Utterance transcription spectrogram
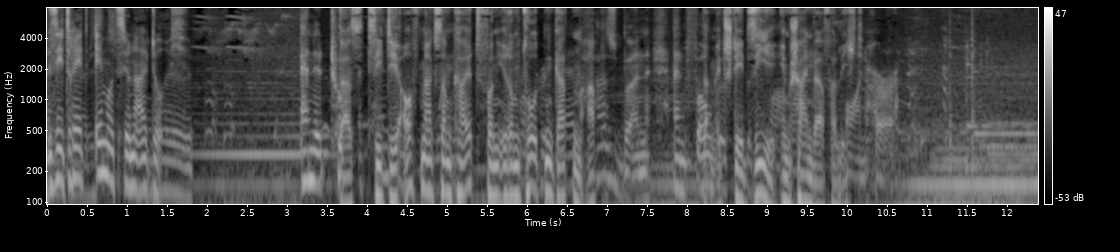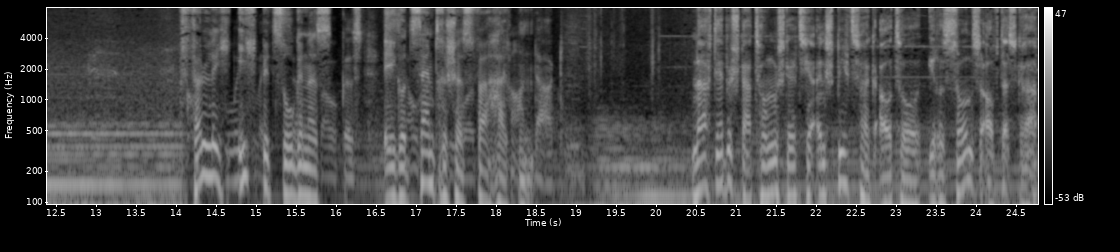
Sie dreht emotional durch. Das zieht die Aufmerksamkeit von ihrem toten Gatten ab. Damit steht sie im Scheinwerferlicht. Völlig ich-bezogenes, egozentrisches Verhalten. Nach der Bestattung stellt sie ein Spielzeugauto ihres Sohns auf das Grab.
